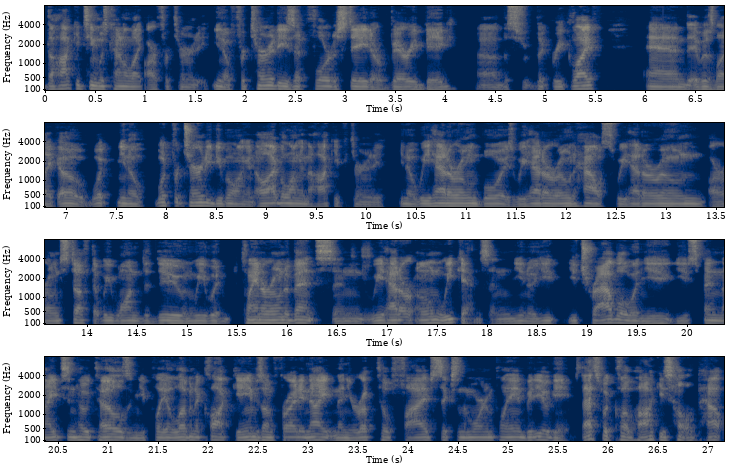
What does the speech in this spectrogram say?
the hockey team was kind of like our fraternity. You know fraternities at florida state are very big uh, the, the greek life and it was like oh what you know what fraternity do you belong in? Oh i belong in the hockey fraternity. You know we had our own boys we had our own house we had our own our own stuff that we wanted to do and we would plan our own events and we had our own weekends and you know you you travel and you you spend nights in hotels and you play 11 o'clock games on friday night and then you're up till 5 6 in the morning playing video games. That's what club hockey's all about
